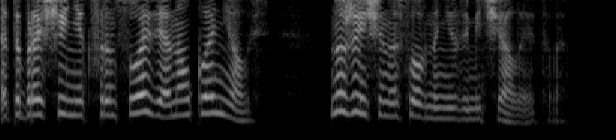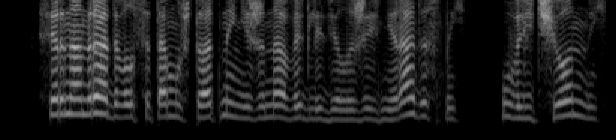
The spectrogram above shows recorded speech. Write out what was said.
От обращения к Франсуазе она уклонялась, но женщина словно не замечала этого. Фернан радовался тому, что отныне жена выглядела жизнерадостной, увлеченной,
